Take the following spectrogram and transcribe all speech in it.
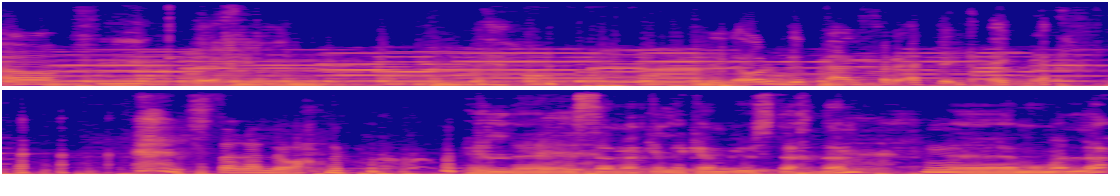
آه في داخل الأورج بتاع الفرقة اللي جاية اشتغل لوحده السمك اللي كان بيستخدم آه، مملح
